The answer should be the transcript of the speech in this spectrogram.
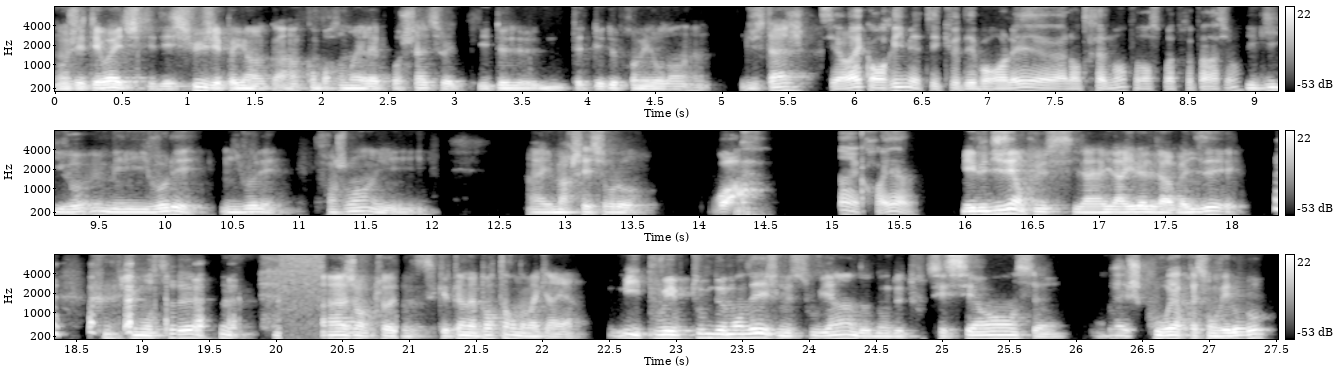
Donc j'étais ouais, j'étais déçu. J'ai pas eu un, un comportement irréprochable sur les- deux, peut-être les deux premiers jours dans- du stage. C'est vrai qu'Henri mettait que des branlés euh, à l'entraînement pendant ce mois de préparation? Il mais il volait, il volait. Franchement, il, ah, il marchait sur l'eau. Waouh Incroyable Mais il le disait en plus, il, a- il arrivait à le verbaliser. Je suis monstrueux. Ah, Jean-Claude, c'est quelqu'un d'important dans ma carrière. Il pouvait tout me demander. Je me souviens de, donc, de toutes ces séances. Ouais, je courais après son vélo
